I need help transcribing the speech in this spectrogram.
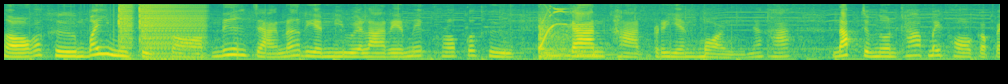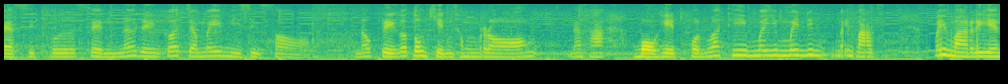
สก็คือไม่มีสิทธิสอบ เนื่องจากนักเรียนมีเวลาเรียนไม่ครบก็คือ การขาดเรียนบ่อยนะคะ นับจำนวนคาบไม่พอกับ 80%นักเรียนก็จะไม่มีสิทธิสอบ นักเรียนก็ต้องเขียนคำร้องนะคะ บอกเหตุผลว่าที่ไม่ไม่ได้ไม่มาไม่มาเรียน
